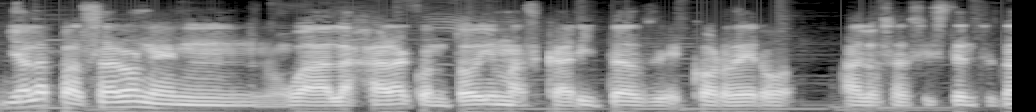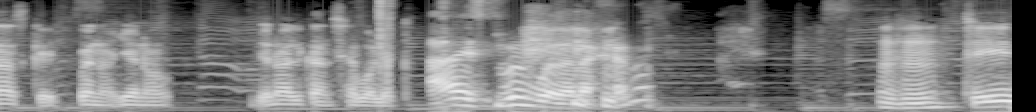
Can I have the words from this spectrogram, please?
Ya la pasaron en Guadalajara con todo y mascaritas de cordero a los asistentes. Nada más que, bueno, yo no, yo no alcancé boleto. Ah, estuvo en Guadalajara. Sí,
